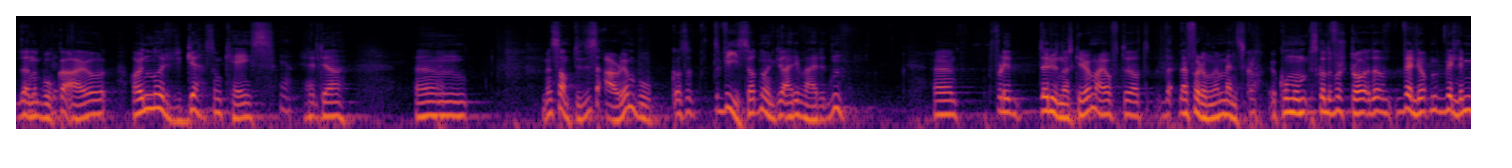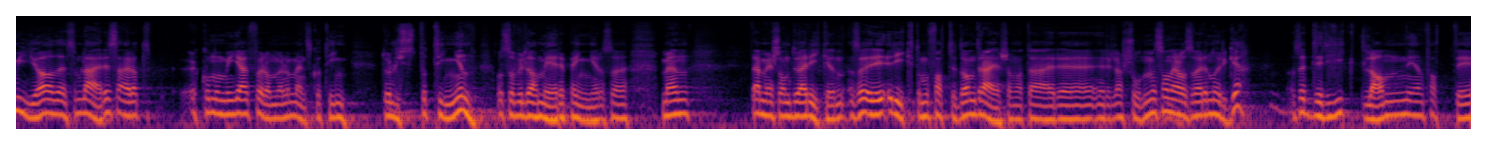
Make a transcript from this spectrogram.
Denne boka jo, har jo Norge som case hele tida. Um, men samtidig så er det jo en bok altså, Det viser jo at Norge er i verden. Uh, fordi Det Runar skriver om, er jo ofte at det er forholdet mellom mennesker. Økonom, skal du forstå, veldig, veldig, mye av det som læres, er at økonomi er et forhold mellom menneske og ting. Du har lyst på tingen, og så vil du ha mer penger. Så, men det er mer sånn, du er rikere, altså, Rikdom og fattigdom dreier seg om at det er uh, relasjoner. Men sånn er det også å være Norge. Altså Et rikt land i en fattig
